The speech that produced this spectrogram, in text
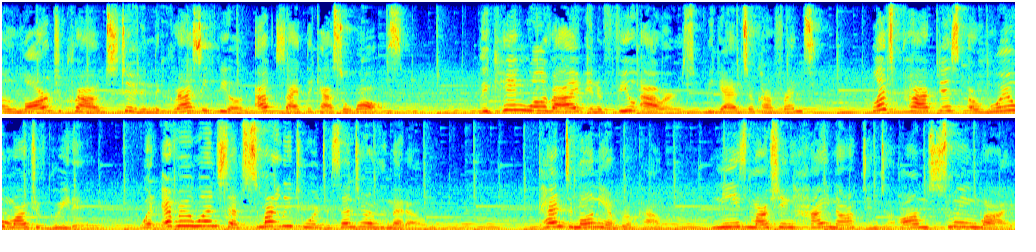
a large crowd stood in the grassy field outside the castle walls. The king will arrive in a few hours, began Sir Cumference. Let's practice a royal march of greeting when everyone stepped smartly towards the center of the meadow. Pandemonium broke out, knees marching high knocked into arms swinging wide.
